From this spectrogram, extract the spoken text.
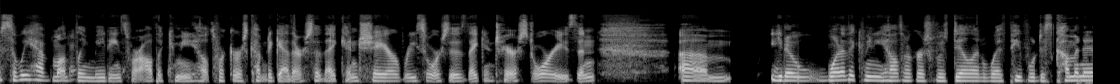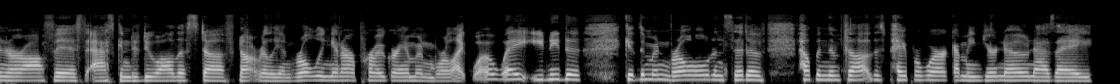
so we have monthly meetings where all the community health workers come together so they can share resources, they can share stories. And, um, you know, one of the community health workers was dealing with people just coming in our office, asking to do all this stuff, not really enrolling in our program. And we're like, whoa, wait, you need to get them enrolled instead of helping them fill out this paperwork. I mean, you're known as a,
